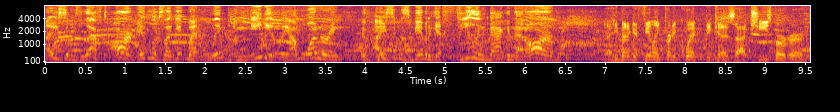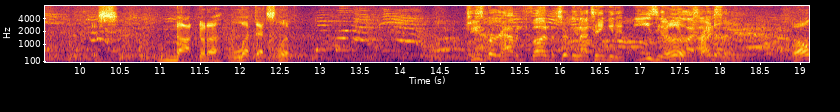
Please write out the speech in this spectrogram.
Isom's left arm. It looks like it went limp immediately. I'm wondering if Isom is be able to get feeling back in that arm. Uh, he better get feeling pretty quick because uh, Cheeseburger is not going to let that slip. Cheeseburger having fun, but certainly not taking it easy on Ugh, Eli to- Isom. Well,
